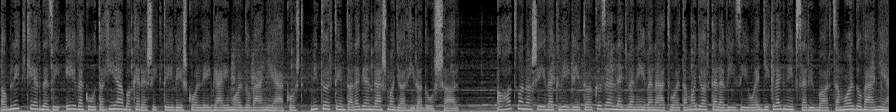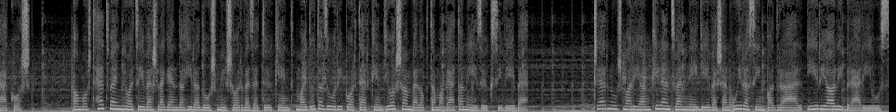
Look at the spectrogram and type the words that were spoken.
A Blick kérdezi, évek óta hiába keresik tévés kollégái Moldoványi Ákost, mi történt a legendás magyar híradóssal. A 60-as évek végétől közel 40 éven át volt a magyar televízió egyik legnépszerűbb arca Moldoványi Ákos. A most 78 éves legenda híradós műsorvezetőként, majd utazó riporterként gyorsan belopta magát a nézők szívébe. Csernus Marian 94 évesen újra színpadra áll, írja a Librarius.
